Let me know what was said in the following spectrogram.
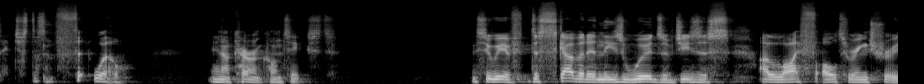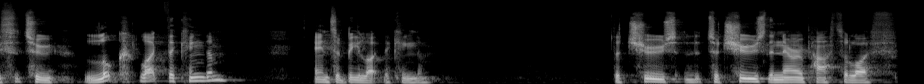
That just doesn't fit well in our current context. You see, we have discovered in these words of Jesus a life altering truth to look like the kingdom and to be like the kingdom. the choose, to choose the narrow path to life.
